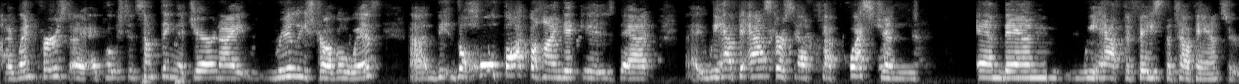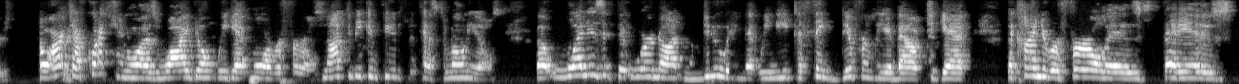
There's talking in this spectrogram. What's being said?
I went first. I, I, posted something that Jared and I really struggle with. Uh, the, the whole thought behind it is that uh, we have to ask ourselves tough questions and then we have to face the tough answers. So our tough question was, why don't we get more referrals? Not to be confused with testimonials, but what is it that we're not doing that we need to think differently about to get the kind of referral is that is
